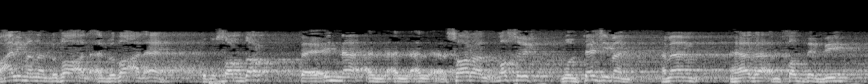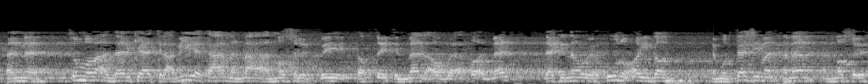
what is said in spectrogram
وعلم أن البضاعة, البضاعة الآن بتصدر فإن صار المصرف ملتزما أمام هذا المصدر بالمال. ثم بعد ذلك يأتي العميل يتعامل مع المصرف بتغطية المال أو بإعطاء المال لكنه يكون أيضا ملتزما أمام المصرف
